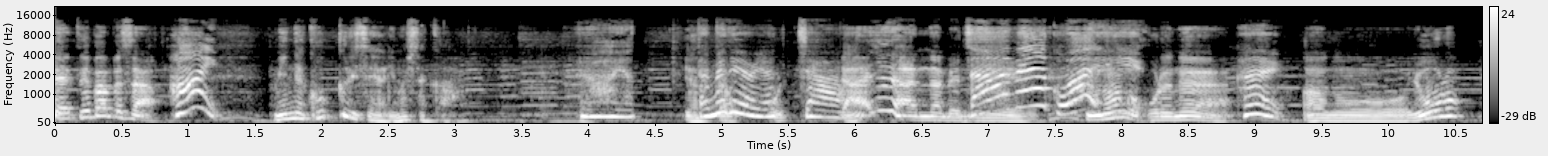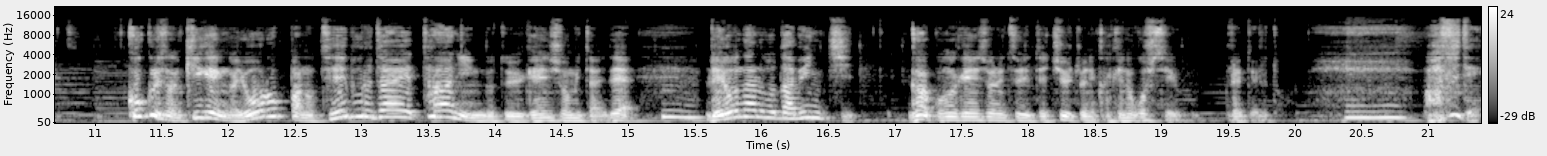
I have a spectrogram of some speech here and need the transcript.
ペペパンペさん。はい。みんなこっくりさんやりましたか？うわやダメだよやっちゃ大丈夫だあんな別に。ダメ怖い。なんかこれねはい。あのヨーロコックリさんの起源がヨーロッパのテーブルダイターニングという現象みたいで、うん。レオナルド・ダ・ヴィンチがこの現象について躊躇に書き残してくれてると。へえマジで？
